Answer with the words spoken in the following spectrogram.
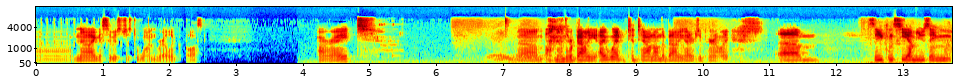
Uh, no, I guess it was just one relic Bossk. Alright. Um, another bounty. I went to town on the bounty hunters apparently. Um, so you can see I'm using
